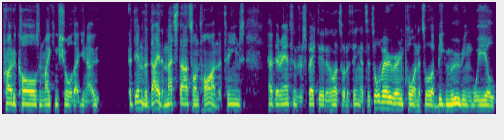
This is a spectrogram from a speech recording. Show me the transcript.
protocols and making sure that you know at the end of the day, the match starts on time. The teams have their anthems respected and all that sort of thing. It's it's all very very important. It's all a big moving wheel,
